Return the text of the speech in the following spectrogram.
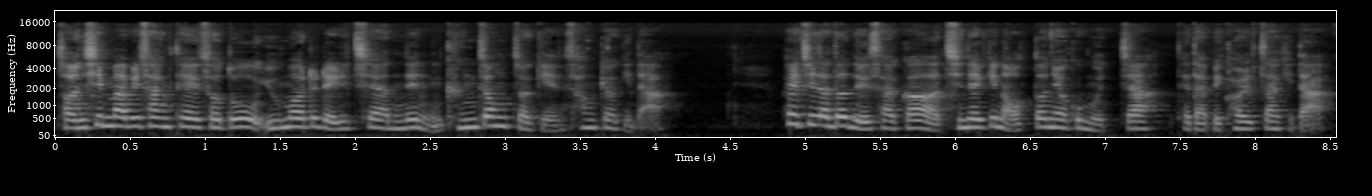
전신마비 상태에서도 유머를 잃지 않는 긍정적인 성격이다. 회진하던 의사가 지내긴 어떠냐고 묻자 대답이 걸작이다.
